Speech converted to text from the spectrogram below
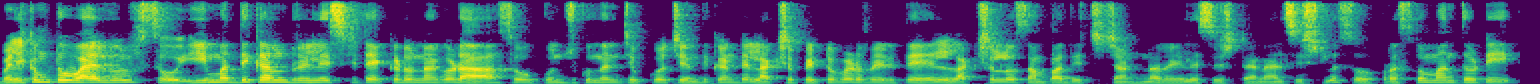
Welcome to Wild Wolf so ఈ మధ్య కాలం రియల్ ఎస్టేట్ ఎక్కడున్నా కూడా సో పుంజుకుందని చెప్పుకోవచ్చు. ఎందుకంటే లక్ష పెట్టుబడి పెడితే లక్షల్లో సంపాదించచ్చు అంటున్నారు రియల్ ఎస్టేట్ అనాలిసిస్టులు సో ప్రస్తుతం మనతోటి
